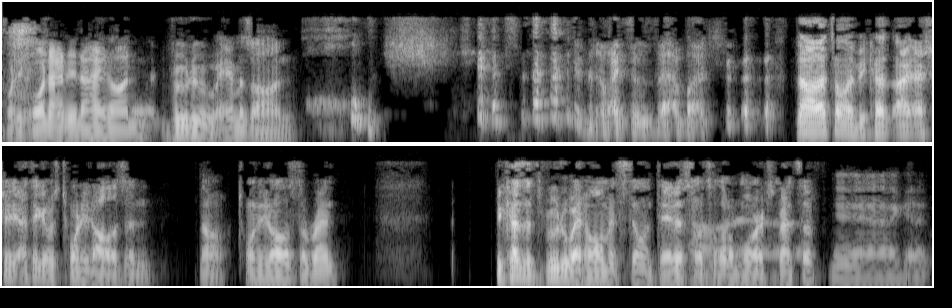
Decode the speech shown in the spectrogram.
Twenty four ninety nine on Vudu, Amazon. Holy shit. I didn't realize it was that much. No, that's only because I actually I think it was twenty dollars and no twenty dollars to rent. Because it's Vudu at home, it's still in theater, so it's a little more expensive. yeah, I get it.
